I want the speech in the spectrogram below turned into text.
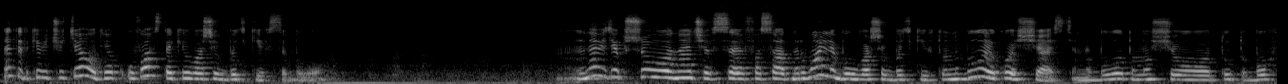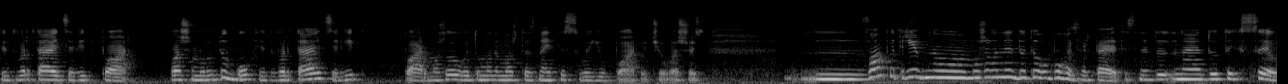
Знаєте, таке відчуття, от як у вас, так і у ваших батьків все було. Навіть якщо, наче все фасад нормальний був у ваших батьків, то не було якогось щастя. Не було, тому що тут Бог відвертається від пар. В вашому роду Бог відвертається від пар. Можливо, ви тому не можете знайти свою пару, чи у вас щось. Вам потрібно, може, ви не до того Бога звертаєтесь, не до, не до тих сил.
